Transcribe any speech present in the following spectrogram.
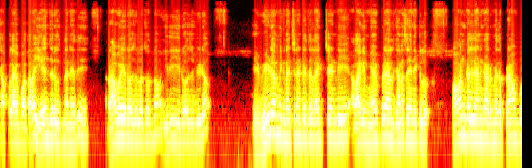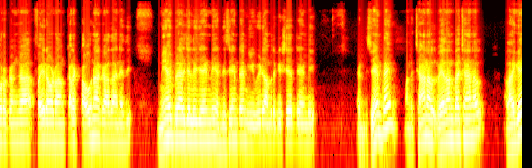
చెప్పలేకపోతారా? ఏం జరుగుతుంది అనేది రాబోయే రోజుల్లో చూద్దాం. ఇది ఈరోజు వీడియో. ఈ వీడియో మీకు నచ్చినట్టయితే లైక్ చేయండి. అలాగే మీ అభిప్రాయాలు జన సైనికులు పవన్ కళ్యాణ్ గారి మీద ప్రేమపూర్వకంగా ఫైర్ అవడం కరెక్ట్ అవునా కాదా అనేది మీ అభిప్రాయాలు తెలియజేయండి. అట్ ది సేమ్ టైం ఈ వీడియో అందరికీ షేర్ చేయండి. అట్ ది సేమ్ టైం మన ఛానల్ వేదాంత ఛానల్ అలాగే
